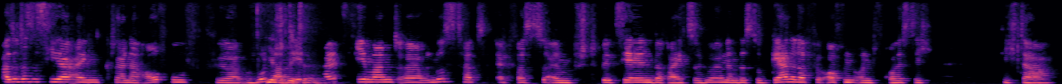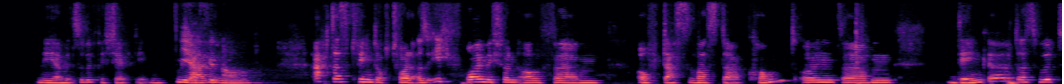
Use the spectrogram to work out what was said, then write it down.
Also das ist hier ein kleiner Aufruf für Wunschthemen. Ja, Falls jemand äh, Lust hat, etwas zu einem speziellen Bereich zu hören, dann bist du gerne dafür offen und freust dich, dich da näher mit zu beschäftigen. Ja, dafür. genau. Ach, das klingt doch toll. Also ich freue mich schon auf, ähm, auf das, was da kommt und ähm, denke, das wird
